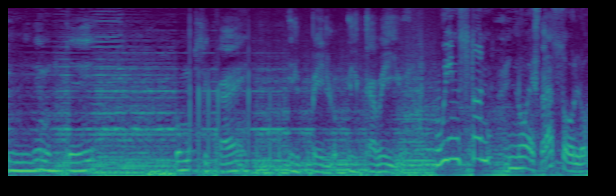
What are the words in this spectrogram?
miren ustedes cómo se cae el pelo, el cabello. Winston no está solo.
